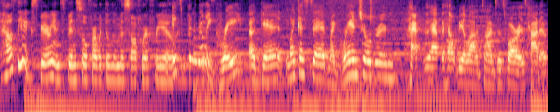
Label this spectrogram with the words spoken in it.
How's the experience been so far with the Lumos software for you? It's been really great. Again, like I said, my grandchildren have to have to help me a lot of times as far as how to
